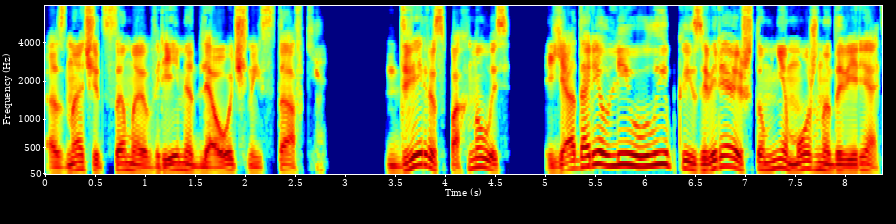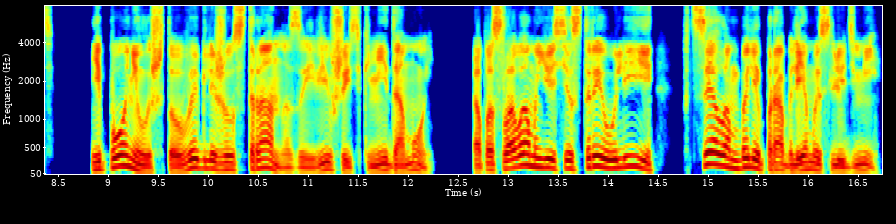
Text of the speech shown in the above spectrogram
а значит, самое время для очной ставки. Дверь распахнулась, я одарил Ли улыбкой, заверяя, что мне можно доверять, и понял, что выгляжу странно, заявившись к ней домой. А по словам ее сестры, у Лии в целом были проблемы с людьми.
